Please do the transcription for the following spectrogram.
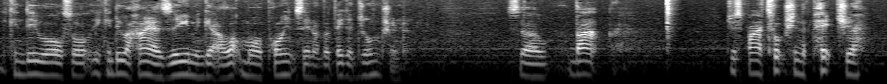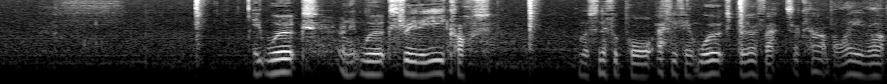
You can do also you can do a higher zoom and get a lot more points in of a bigger junction. So that just by touching the picture it works and it works through the ECOS on the sniffer port, everything works perfect. I can't believe that.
